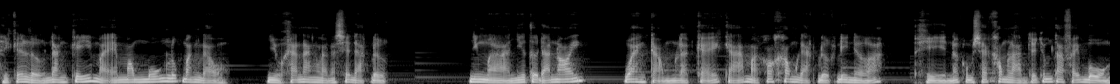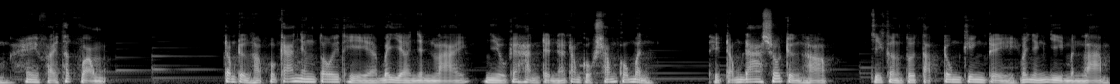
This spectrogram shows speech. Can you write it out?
thì cái lượng đăng ký mà em mong muốn lúc ban đầu nhiều khả năng là nó sẽ đạt được. Nhưng mà như tôi đã nói, quan trọng là kể cả mà có không đạt được đi nữa thì nó cũng sẽ không làm cho chúng ta phải buồn hay phải thất vọng. Trong trường hợp của cá nhân tôi thì à, bây giờ nhìn lại nhiều cái hành trình ở trong cuộc sống của mình thì trong đa số trường hợp chỉ cần tôi tập trung kiên trì với những gì mình làm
